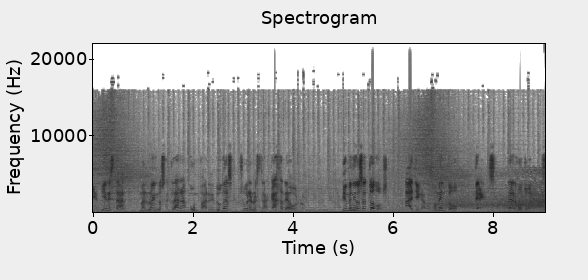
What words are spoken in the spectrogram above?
Y en bienestar, Manuel nos aclara un par de dudas sobre nuestra caja de ahorro. Bienvenidos a todos. Ha llegado el momento de encender motores.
